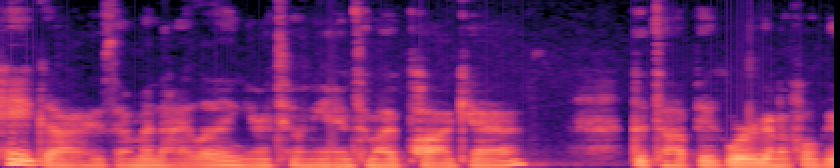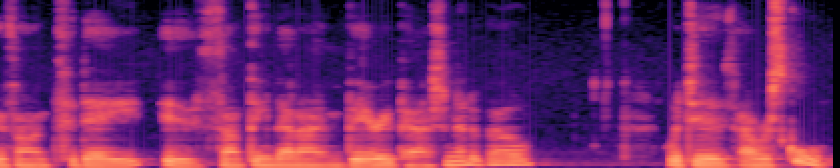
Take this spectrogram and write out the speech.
Hey guys, I'm Anila, and you're tuning into my podcast. The topic we're going to focus on today is something that I'm very passionate about, which is our school.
